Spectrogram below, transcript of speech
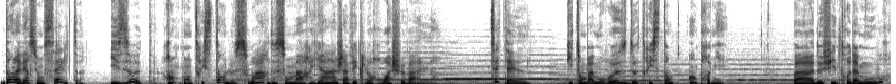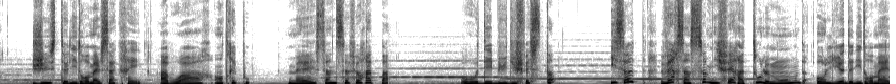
Dans la version celte, Iseut rencontre Tristan le soir de son mariage avec le roi cheval. C'est elle qui tombe amoureuse de Tristan en premier. Pas de filtre d'amour, juste l'hydromel sacré à boire entre époux. Mais ça ne se fera pas. Au début du festin, Iseut verse un somnifère à tout le monde au lieu de l'hydromel.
